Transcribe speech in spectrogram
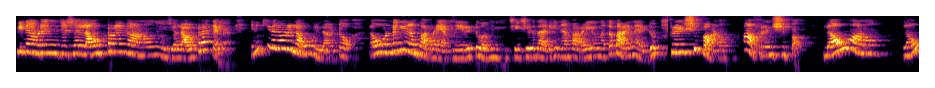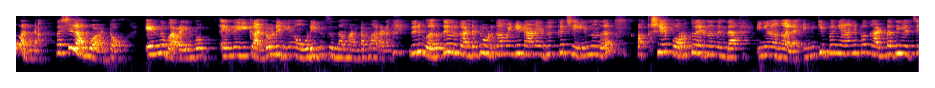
പിന്നെ അവിടെ എന്ന് ചോദിച്ചാൽ ലവ് ട്രാക്ക് ആണോ എന്ന് ചോദിച്ചാൽ ലവ് ട്രാക്ക് അല്ല. എനിക്ക് ഇവനോട് ലവ് ഇല്ല കേട്ടോ. ലവ് ഉണ്ടെങ്കിൽ ഞാൻ പറയാം. നേരിട്ട് വന്ന് ചേച്ചിയുടെ താരിക്ക് ഞാൻ പറയൂ എന്നൊക്കെ പറയുന്ന ഫ്രണ്ട്ഷിപ്പ് ആണോ? ആ ഫ്രണ്ട്ഷിപ്പാ ലവ് ആണോ? ലവ് അല്ല. പക്ഷെ ലവ് ആട്ടോ. എന്ന് പറയുമ്പോൾ എന്ന് ഈ കണ്ടുകൊണ്ടിരിക്കുന്ന ഓഡിയൻസ് എന്താ മണ്ടന്മാരാണ്. ഇവർ വെറുതെ ഒരു കണ്ടന്റ് കൊടുക്കാൻ വേണ്ടിയിട്ടാണ് ഇതൊക്കെ ചെയ്യുന്നത്. പക്ഷേ പുറത്തു വരുന്നത് എന്താ ഇങ്ങനെയൊന്നുമല്ല എനിക്കിപ്പോൾ ഞാനിപ്പോൾ കണ്ടതിൽ വെച്ച്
